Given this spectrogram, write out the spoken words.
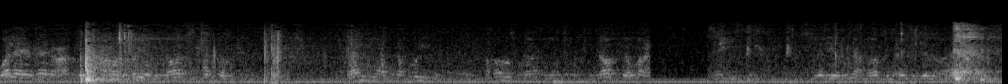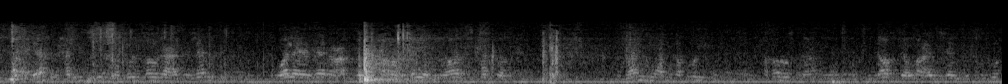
ولا يزال عبده يتقرب الي بالنوافل حتى هل نقول التقرب بالنوافل الله؟ الذي يبني عن رب العزة جل وعلا في اخر الحديث يقول المولى عز وجل ولا يزال عبده يتقرب الي بالنوافل حتى هل نقول التقرب بالنوافل الله عز وجل يكون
